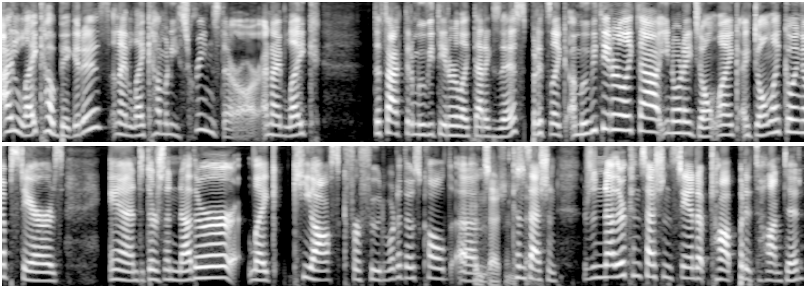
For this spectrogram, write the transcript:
i like how big it is and i like how many screens there are and i like the fact that a movie theater like that exists but it's like a movie theater like that you know what i don't like i don't like going upstairs and there's another like kiosk for food what are those called um, Concession stand. concession there's another concession stand up top but it's haunted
